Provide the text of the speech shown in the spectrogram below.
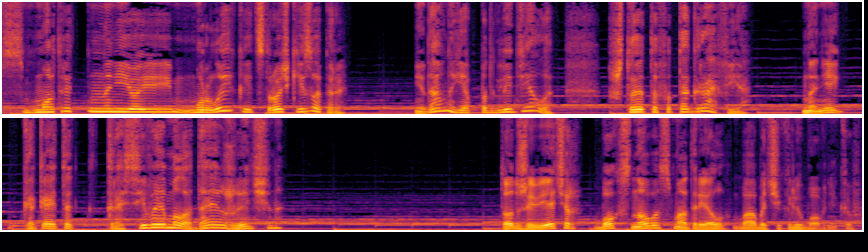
Смотрит на нее и мурлыкает строчки из оперы. Недавно я подглядела, что это фотография. На ней какая-то красивая молодая женщина тот же вечер Бог снова смотрел бабочек-любовников.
